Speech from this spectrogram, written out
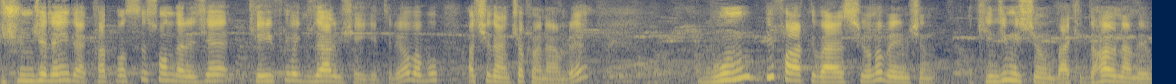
düşüncelerini de katması son derece keyifli ve güzel bir şey getiriyor ve bu açıdan çok önemli. Bunun bir farklı versiyonu benim için ikinci misyon belki daha önemli.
